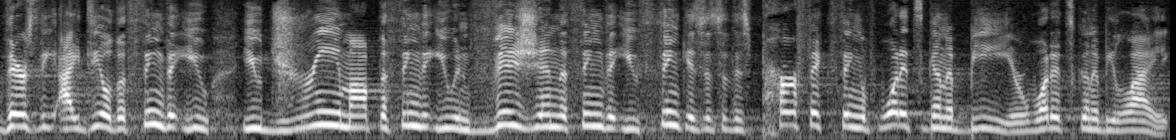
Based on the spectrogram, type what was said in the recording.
There's the ideal, the thing that you, you dream up, the thing that you envision, the thing that you think is, is this perfect thing of what it's going to be or what it's going to be like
